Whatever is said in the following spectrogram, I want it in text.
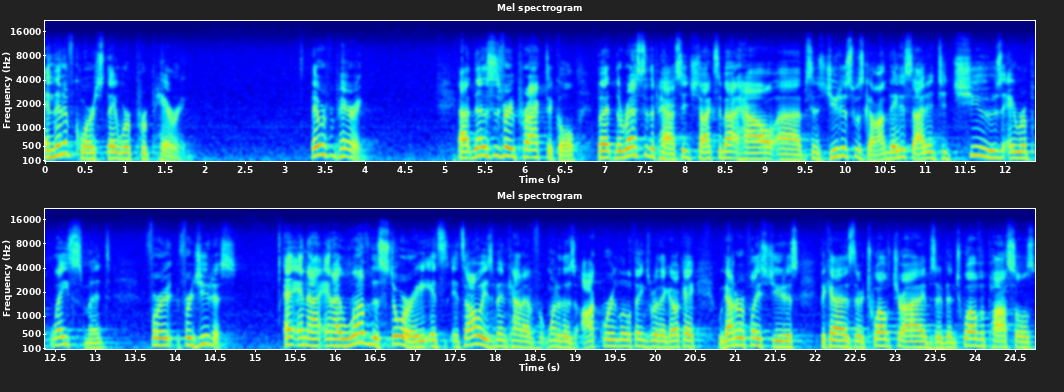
And then, of course, they were preparing. They were preparing. Uh, now, this is very practical, but the rest of the passage talks about how, uh, since Judas was gone, they decided to choose a replacement for, for Judas. And, and, I, and I love the story. It's, it's always been kind of one of those awkward little things where they go, okay, we got to replace Judas because there are 12 tribes, there have been 12 apostles.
